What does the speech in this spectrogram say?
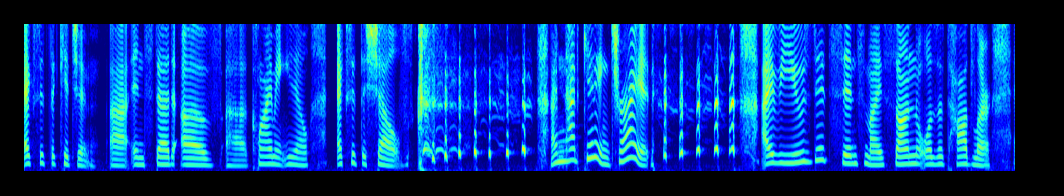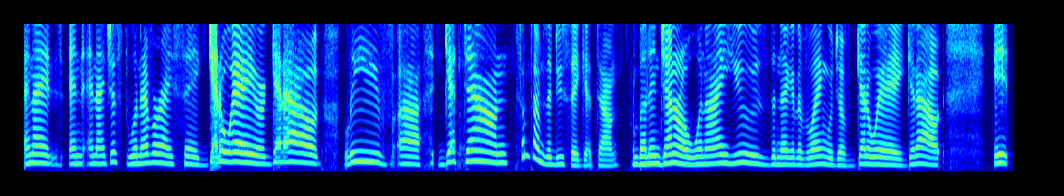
exit the kitchen uh, instead of uh, climbing, you know, exit the shelves. I'm not kidding. Try it. I've used it since my son was a toddler. And I and and I just whenever I say get away or get out, leave, uh, get down, sometimes I do say get down. But in general, when I use the negative language of get away, get out, it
